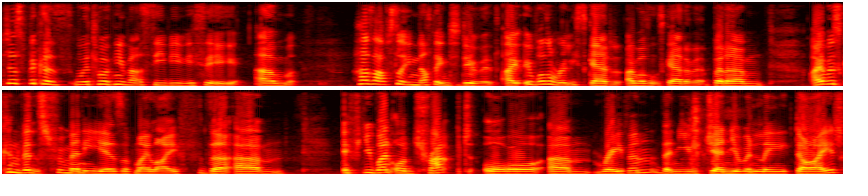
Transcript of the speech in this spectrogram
just because we're talking about CBBC, um, has absolutely nothing to do with. I it wasn't really scared. I wasn't scared of it, but um, I was convinced for many years of my life that um, if you went on Trapped or um, Raven, then you genuinely died.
